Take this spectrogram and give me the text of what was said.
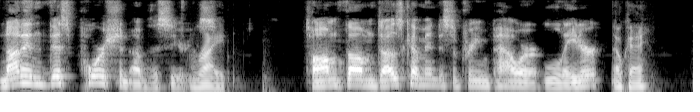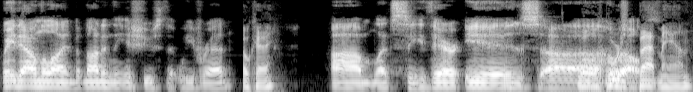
Not in this portion of the series. Right. Tom Thumb does come into Supreme Power later, Okay. way down the line, but not in the issues that we've read. Okay. Um, let's see. There is, uh, well, of who course, else? Batman.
